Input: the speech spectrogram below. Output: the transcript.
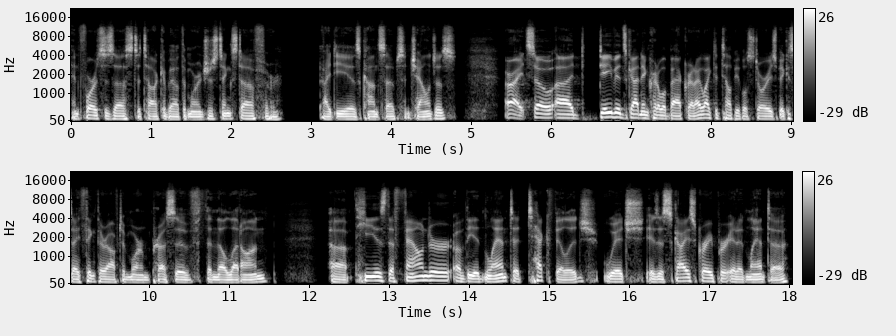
and forces us to talk about the more interesting stuff or ideas, concepts, and challenges. All right. So, uh, David's got an incredible background. I like to tell people stories because I think they're often more impressive than they'll let on. Uh, he is the founder of the Atlanta Tech Village, which is a skyscraper in Atlanta.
